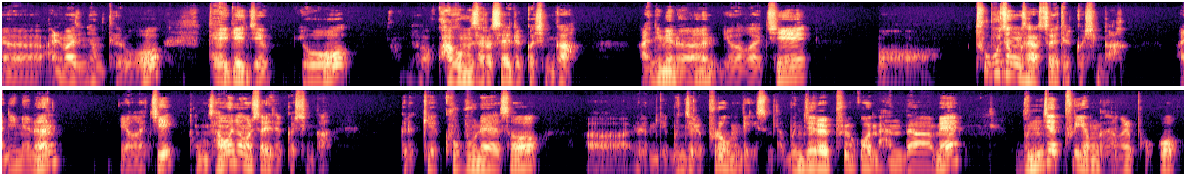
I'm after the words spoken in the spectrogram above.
어, 알맞은 형태로 대개 이제 요 어, 과거문사로 써야 될 것인가 아니면은 이와 같이 뭐 투부정사 써야 될 것인가 아니면은 이와 같이 동사원형을 써야 될 것인가 그렇게 구분해서 어, 여러분들이 문제를 풀어보면 되겠습니다. 문제를 풀고 난 다음에 문제풀이 영상을 보고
